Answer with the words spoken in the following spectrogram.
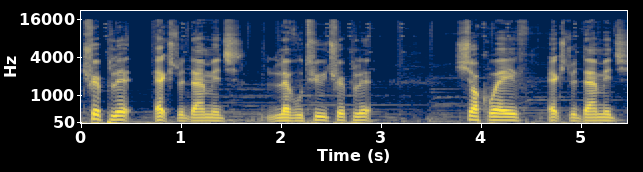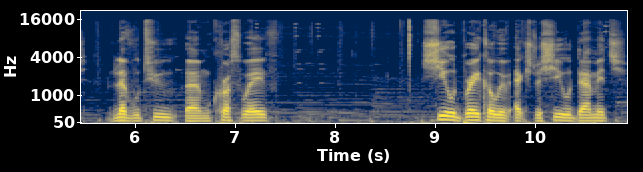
Triplet extra damage level 2 triplet Shockwave, extra damage, level 2 um, crosswave. Shield breaker with extra shield damage.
